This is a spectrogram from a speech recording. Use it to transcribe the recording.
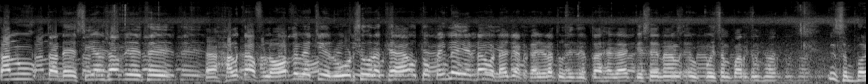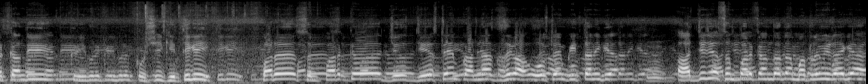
ਕੱਲ ਨੂੰ ਤੁਹਾਡੇ ਸੀਐਮ ਸਾਹਿਬ ਦੇ ਇੱਥੇ ਹਲਕਾ ਫਲੋਰ ਦੇ ਵਿੱਚ ਰੋਡ ਸ਼ੋਅ ਰੱਖਿਆ ਉਹ ਤੋਂ ਪਹਿਲਾਂ ਹੀ। ਐਡਾ ਵੱਡਾ ਝਟਕਾ ਜਿਹੜਾ ਤੁਸੀਂ ਦਿੱਤਾ ਹੈਗਾ ਕਿਸੇ ਨਾਲ ਕੋਈ ਸੰਪਰਕ ਨਹੀਂ ਹੋਇਆ? ਇਹ ਸੰਪਰਕਾਂ ਦੀ ਤਕਰੀਬਨ ਤਕਰੀਬਨ ਕੋਸ਼ਿਸ਼ ਕੀਤੀ ਗਈ। ਪਰ ਸੰਪਰਕ ਜਿਸ ਟਾਈਮ ਕਰਨਾ ਸੀਗਾ ਉਸ ਟਾਈਮ ਕੀਤਾ ਨਹੀਂ ਗਿਆ। ਅੱਜ ਜੇ ਸੰਪਰਕਾਂ ਦਾ ਤਾਂ ਮਤਲਬ ਹੀ ਰਹਿ ਗਿਆ।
